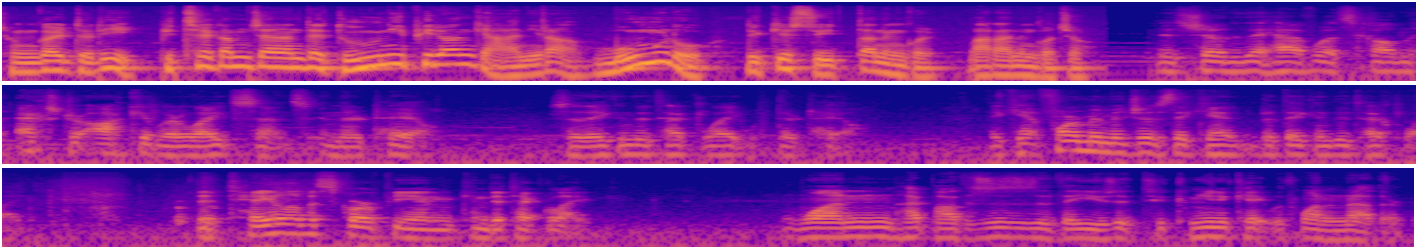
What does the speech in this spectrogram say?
정갈들이 빛을 감지하는데 눈이 필요한 게 아니라 몸으로 느낄 수 있다는 걸 말하는 거죠. It showed that they have what's called an extraocular light sense in their tail, so they can detect light with their tail. They can't form images, they can't, but they can detect light. The tail of a scorpion can detect light. One hypothesis is that they use it to communicate with one another.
